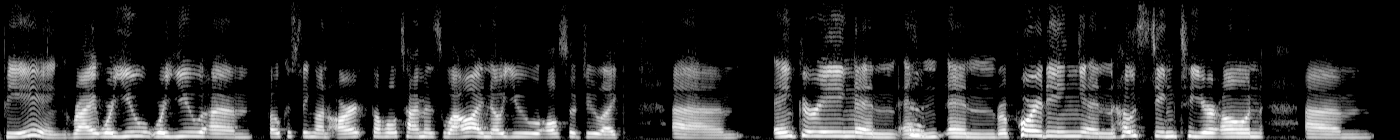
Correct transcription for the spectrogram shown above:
being right were you were you um focusing on art the whole time as well i know you also do like um anchoring and and and reporting and hosting to your own um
